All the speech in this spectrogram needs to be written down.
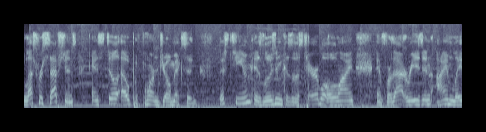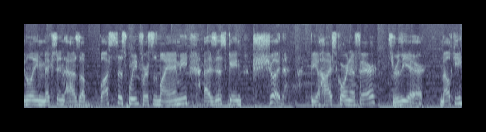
less receptions and still outperformed Joe Mixon. This team is losing because of this terrible O line, and for that reason, I am labeling Mixon as a bust this week versus Miami, as this game should be a high scoring affair through the air. Melky,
